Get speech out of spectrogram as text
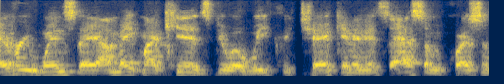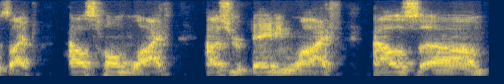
every Wednesday, I make my kids do a weekly check-in, and it's ask them questions like, "How's home life? How's your dating life? How's um,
